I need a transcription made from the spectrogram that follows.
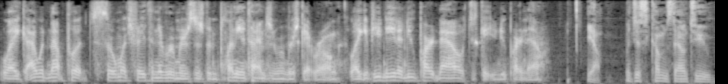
like I would not put so much faith into rumors. There's been plenty of times when rumors get wrong. Like if you need a new part now, just get your new part now. Yeah, it just comes down to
